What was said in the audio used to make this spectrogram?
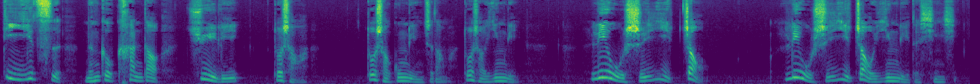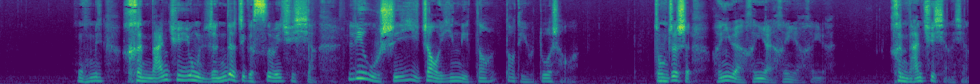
第一次。能够看到距离多少啊？多少公里？你知道吗？多少英里？六十亿兆，六十亿兆英里的星星，我们很难去用人的这个思维去想，六十亿兆英里到到底有多少啊？总之是很远很远很远很远，很难去想象。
